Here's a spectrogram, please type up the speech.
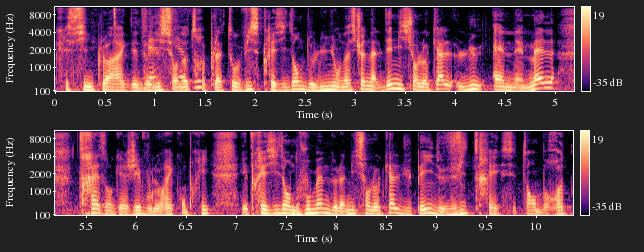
Christine Cloarec d'être venue sur notre vous. plateau, vice-présidente de l'Union nationale des missions locales, l'UNML, très engagée, vous l'aurez compris, et présidente vous-même de la mission locale du pays de Vitré, c'est en Bretagne.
